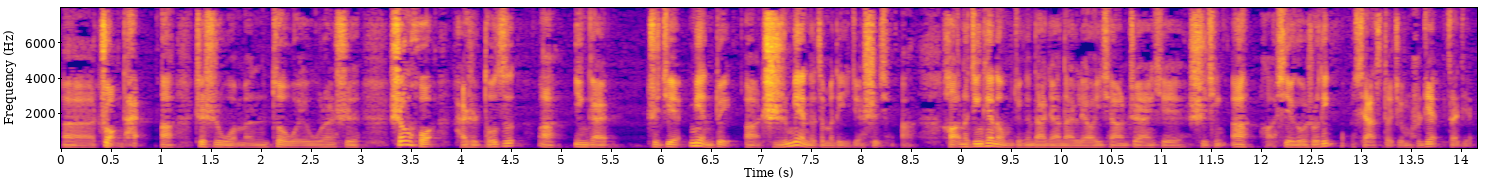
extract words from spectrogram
呃状态啊，这是我们作为无论是生活还是投资啊，应该。直接面对啊，直面的这么的一件事情啊。好，那今天呢，我们就跟大家来聊一下这样一些事情啊。好，谢谢各位收听，我们下次的节目时间再见。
